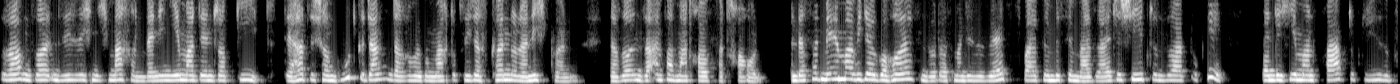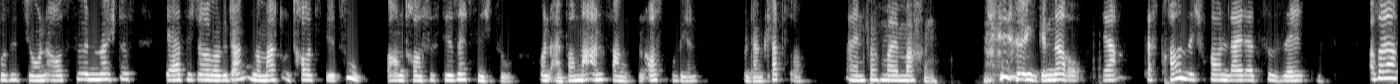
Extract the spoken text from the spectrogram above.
Sorgen sollten Sie sich nicht machen, wenn Ihnen jemand den Job gibt. Der hat sich schon gut Gedanken darüber gemacht, ob Sie das können oder nicht können. Da sollten Sie einfach mal drauf vertrauen. Und das hat mir immer wieder geholfen, so dass man diese Selbstzweifel ein bisschen beiseite schiebt und sagt, okay, wenn dich jemand fragt, ob du diese Position ausführen möchtest, der hat sich darüber Gedanken gemacht und traut es dir zu. Warum traust du es dir selbst nicht zu? Und einfach mal anfangen und ausprobieren. Und dann klappt es auch. Einfach mal machen. genau, ja. Das trauen sich Frauen leider zu selten. Aber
